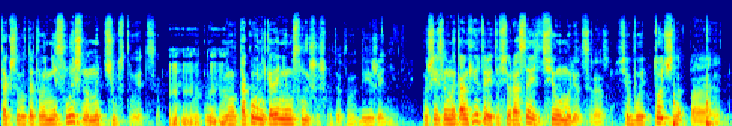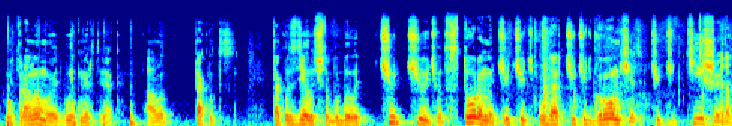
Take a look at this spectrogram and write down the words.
так что вот этого не слышно, но чувствуется. Uh-huh, вот, uh-huh. Но такого никогда не услышишь, вот этого движения. Потому что если на компьютере это все расставить, все умрет сразу. Все будет точно по метроному, и это будет мертвяк. А вот так вот, так вот сделать, чтобы было чуть-чуть вот в сторону, чуть-чуть удар, чуть-чуть громче, это чуть-чуть тише. Это,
